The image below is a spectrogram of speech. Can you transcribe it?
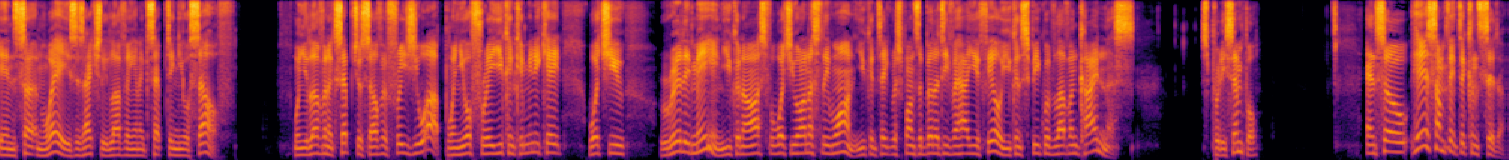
in certain ways is actually loving and accepting yourself. When you love and accept yourself, it frees you up. When you're free, you can communicate what you really mean. You can ask for what you honestly want. You can take responsibility for how you feel. You can speak with love and kindness. It's pretty simple. And so here's something to consider.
